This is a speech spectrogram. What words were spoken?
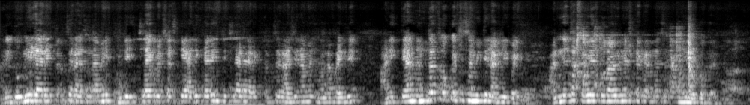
आणि दोन्ही डायरेक्टरचे राजीनामे म्हणजे इथल्या प्रशासकीय अधिकारी तिथल्या डायरेक्टरचे राजीनामे झाला पाहिजे. आणि त्यानंतर चौकशी समिती लागली पाहिजे. अन्यथा सगळे पुरावे नष्ट करण्याचं काम हे लोक करतात.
